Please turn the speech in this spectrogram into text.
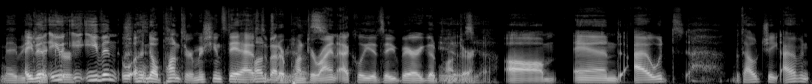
maybe Even, kicker. even, even no punter. Michigan State has the better punter. yes. Ryan Eckley is a very good punter. is, yeah. Um, and I would without Jake, I haven't.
